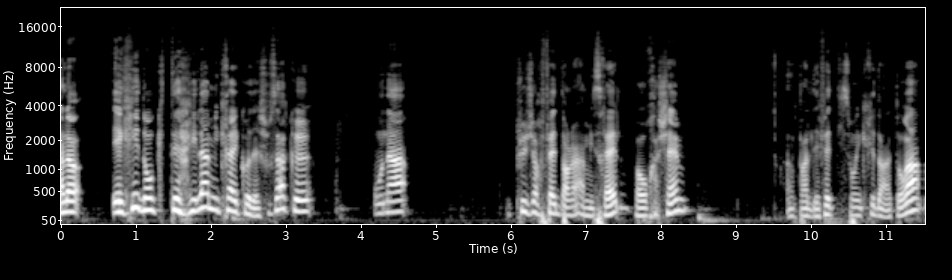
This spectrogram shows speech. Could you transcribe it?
Alors, écrit donc Tehila Mikra et Kodesh. Faut savoir que on a plusieurs fêtes dans Ham Israël, Baruch Hashem. On parle des fêtes qui sont écrites dans la Torah.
